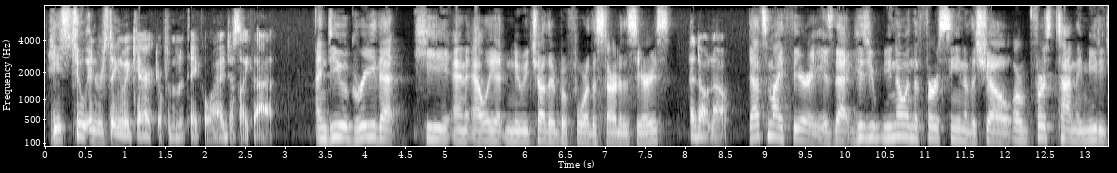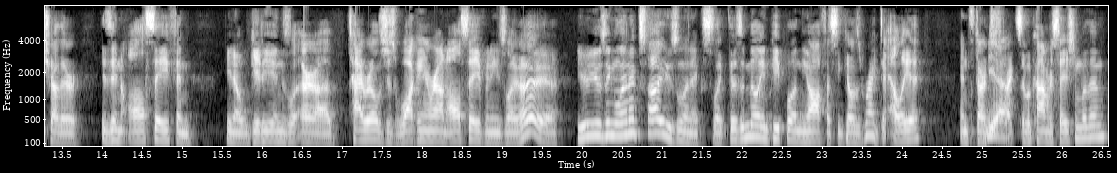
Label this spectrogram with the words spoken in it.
he's too interesting of a character for them to take away just like that. And do you agree that he and Elliot knew each other before the start of the series? I don't know. That's my theory. Is that because you you know in the first scene of the show or first time they meet each other is in Allsafe and you know Gideon's or uh, Tyrell's just walking around Allsafe and he's like, hey, you're using Linux, I use Linux. Like there's a million people in the office. He goes right to Elliot and starts Yeah. strikes up a conversation with him.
